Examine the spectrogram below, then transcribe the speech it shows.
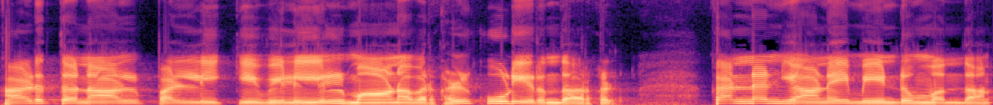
அடுத்த நாள் பள்ளிக்கு வெளியில் மாணவர்கள் கூடியிருந்தார்கள். கண்ணன் யானை மீண்டும் வந்தான்.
